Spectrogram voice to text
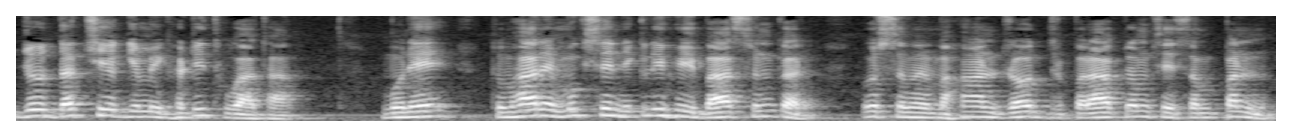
जो दक्ष यज्ञ में घटित हुआ था, मुने तुम्हारे मुख से निकली हुई बात सुनकर उस समय महान रौद्र पराक्रम से संपन्न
